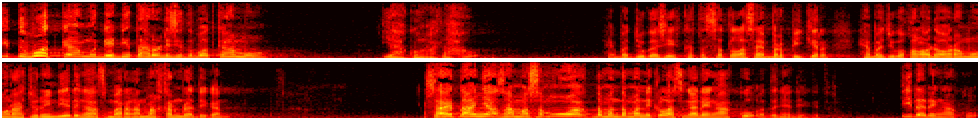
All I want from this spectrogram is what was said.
Itu buat kamu. Dedi taruh di situ buat kamu. Ya aku nggak tahu. Hebat juga sih setelah saya berpikir, hebat juga kalau ada orang mau ngeracunin dia, dia sembarangan makan berarti kan. Saya tanya sama semua teman-teman di kelas, nggak ada yang ngaku katanya dia gitu. Tidak ada yang ngaku.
